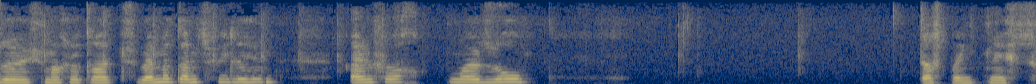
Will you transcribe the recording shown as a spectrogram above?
Also ich mache gerade Schwämme ganz viele hin. Einfach mal so. Das bringt nichts.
